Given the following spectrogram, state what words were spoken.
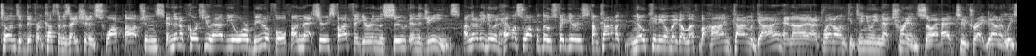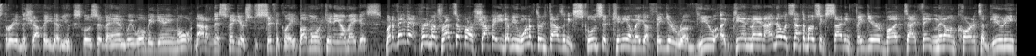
Tons of different customization and swap options. And then, of course, you have your beautiful Unmatched Series 5 figure in the suit and the jeans. I'm going to be doing hella swap with those figures. I'm kind of a no Kenny Omega left behind kind of a guy, and I, I plan on continuing that trend, so I had to track down at least three of the Shop AEW exclusive, and we will be getting more. Not of this figure specifically, but more Kenny Omegas. But I think that pretty much wraps up our Shop AEW 1 of 3000 exclusive Kenny Omega figure review. Again, man, I know it's not the most exciting figure, but I think mint on card, it's a beauty.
